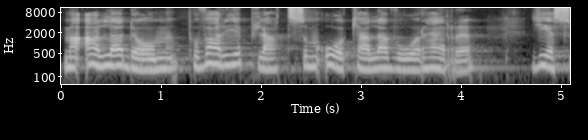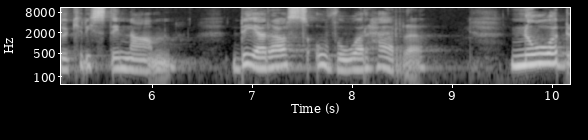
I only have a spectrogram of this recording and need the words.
med alla dem på varje plats som åkallar vår Herre, Jesu Kristi namn, deras och vår Herre. Nåd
